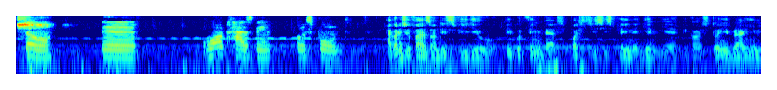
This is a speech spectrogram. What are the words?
So the work has been postponed. According to fans on this video, people think that politics is playing a game here because Toyin Abraham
